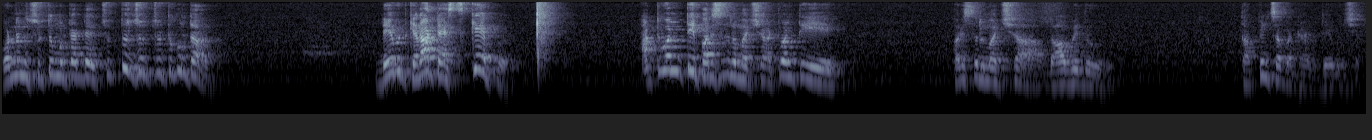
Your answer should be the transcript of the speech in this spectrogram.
కొండను చుట్టుముట్టంటే చుట్టూ చుట్టూ చుట్టుకుంటారు. డేవిడ్ కెనాట్ ఎస్కేప్ అటువంటి పరిస్థితుల మధ్య అటువంటి పరిస్థితుల మధ్య దావిదు తప్పించబడ్డాడు దేవుని చేత.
